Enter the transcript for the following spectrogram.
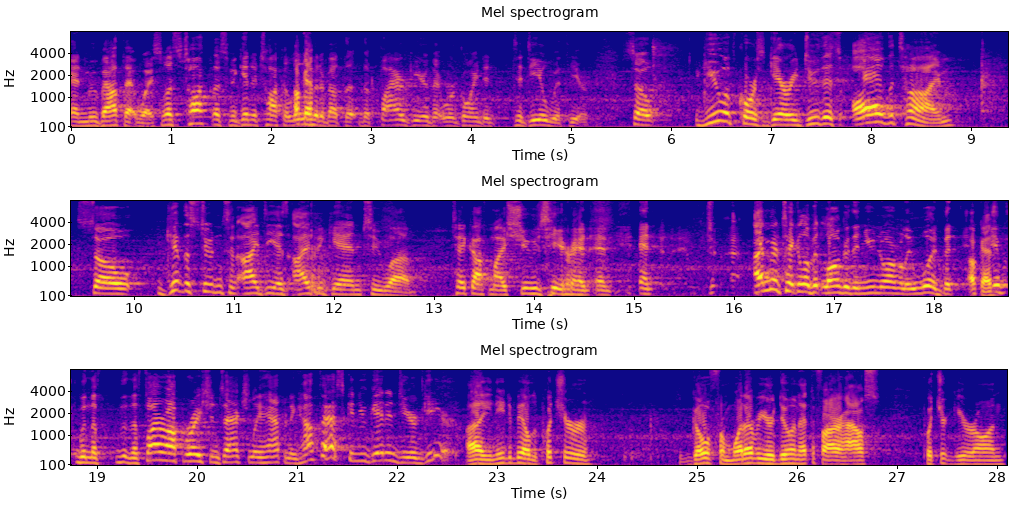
and move out that way. So let's talk, let's begin to talk a little Okay. bit about the, the fire gear that we're going to, to deal with here. So you, of course, Gary, do this all the time. So give the students an idea as I begin to uh, take off my shoes here and, and, and t- I'm going to take a little bit longer than you normally would, but Okay. if- when, the, when the fire operation's actually happening, how fast can you get into your gear? Uh, you need to be able to put your, go from whatever you're doing at the firehouse, put your gear on,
